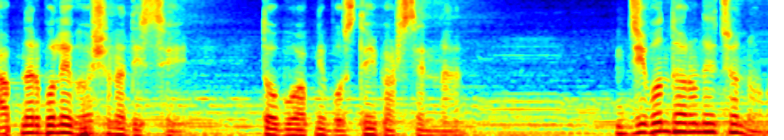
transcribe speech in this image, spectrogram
আপনার বলে ঘোষণা দিচ্ছে, তবু আপনি বুঝতেই পারছেন না। জীবন ধারণের জন্য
